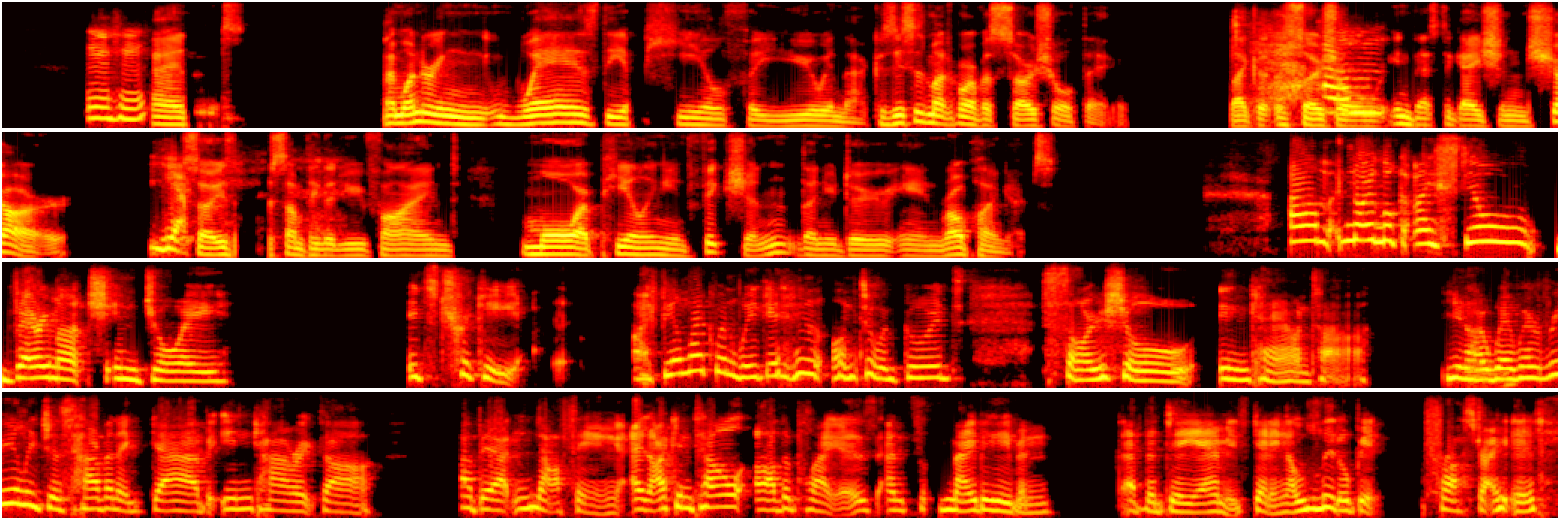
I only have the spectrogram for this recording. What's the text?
Mm-hmm. And I'm wondering where's the appeal for you in that? Because this is much more of a social thing, like a, a social Um, investigation show. Yeah. So is something that you find more appealing in fiction than you do in role-playing games? Um, no, look, I still very much enjoy. It's tricky. I feel like when we get onto a good social encounter, you know, where Mm. we're really just having a gab in character about nothing, and I can tell other players and maybe even uh, the DM is getting a little bit frustrated.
